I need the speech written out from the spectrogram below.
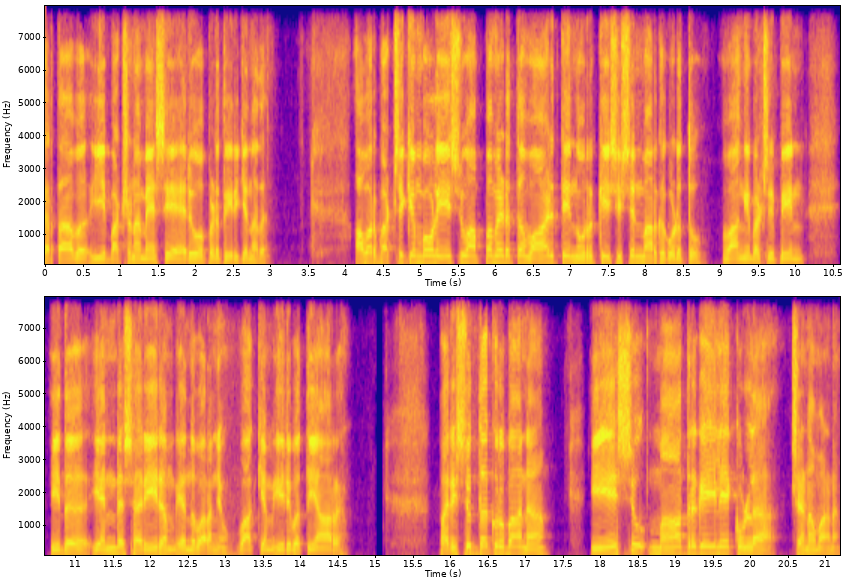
കർത്താവ് ഈ ഭക്ഷണമേശയെ രൂപപ്പെടുത്തിയിരിക്കുന്നത്. അവർ ഭക്ഷിക്കുമ്പോൾ യേശു അപ്പമെടുത്ത് വാഴ്ത്തി നുറുക്കി ശിഷ്യന്മാർക്ക് കൊടുത്തു. വാങ്ങി ഭക്ഷിപ്പീൻ ഇത് എന്റെ ശരീരം എന്ന് പറഞ്ഞു. വാക്യം ഇരുപത്തിയാറ്. പരിശുദ്ധ കുർബാന യേശു മാതൃകയിലേക്കുള്ള ക്ഷണമാണ്.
